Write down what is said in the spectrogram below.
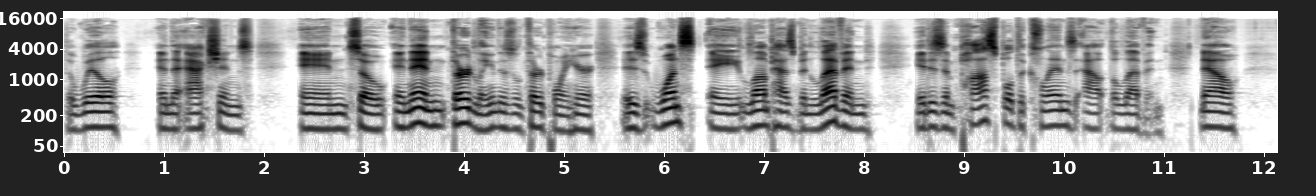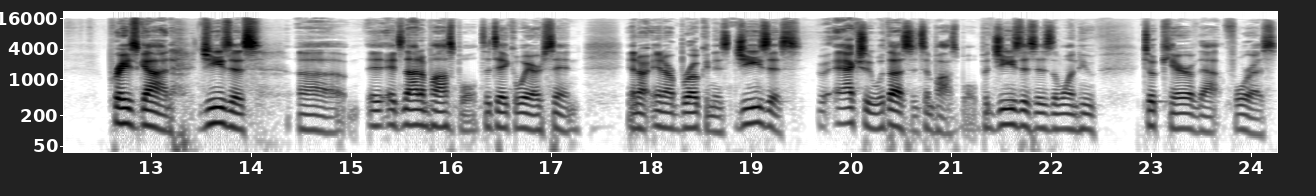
the will and the actions. And so, and then thirdly, this is the third point here, is once a lump has been leavened, it is impossible to cleanse out the leaven. Now, praise God, Jesus, uh, it, it's not impossible to take away our sin and our in our brokenness. Jesus, actually, with us, it's impossible, but Jesus is the one who took care of that for us.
